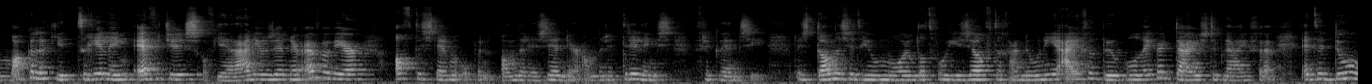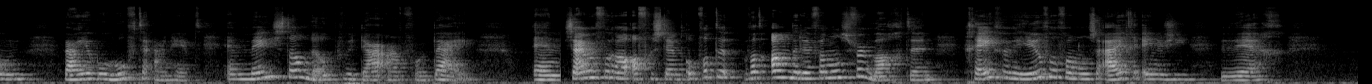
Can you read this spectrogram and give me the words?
makkelijk je trilling eventjes of je radiozender even weer af te stemmen op een andere zender, andere trillingsfrequentie. Dus dan is het heel mooi om dat voor jezelf te gaan doen in je eigen bubbel, lekker thuis te blijven en te doen waar je behoefte aan hebt. En meestal lopen we daaraan voorbij. En zijn we vooral afgestemd op wat, de, wat anderen van ons verwachten? Geven we heel veel van onze eigen energie weg?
